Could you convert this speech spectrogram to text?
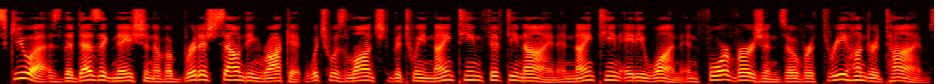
Skua is the designation of a British-sounding rocket which was launched between 1959 and 1981 in four versions over 300 times.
